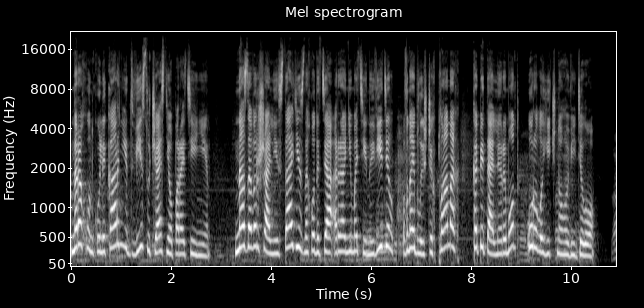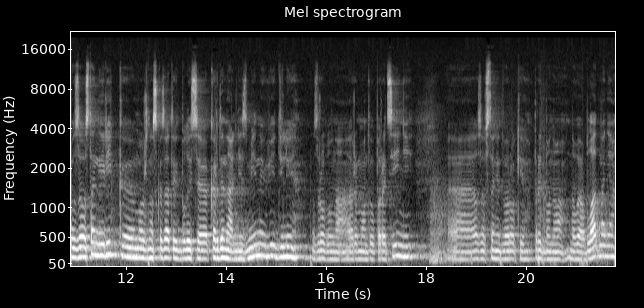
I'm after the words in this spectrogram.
На рахунку лікарні дві сучасні операційні. На завершальній стадії знаходиться реанімаційний відділ. В найближчих планах капітальний ремонт урологічного відділу. За останній рік, е, можна сказати, відбулися кардинальні зміни в відділі. Зроблено ремонт в операційній. Е, За останні два роки придбано нове обладнання,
